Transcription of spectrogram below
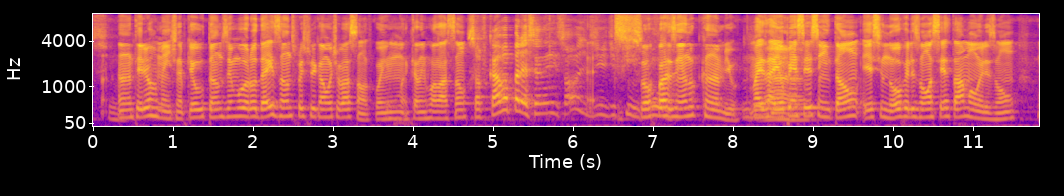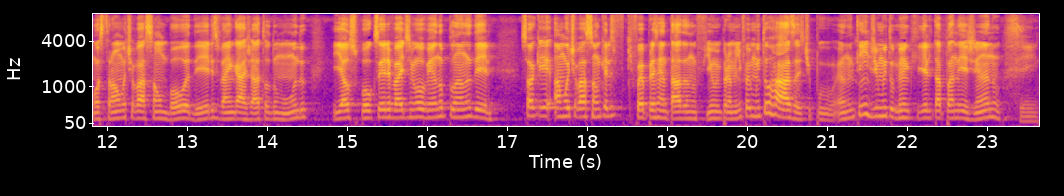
Sim. anteriormente, né? Porque o Thanos demorou 10 anos pra explicar a motivação. Ficou em uma- aquela enrolação. Só ficava aparecendo aí só de, de fim. Só fazendo câmbio. Mas aí eu Aham. pensei assim, então esse novo eles vão acertar a mão, eles vão mostrar uma motivação boa deles, vai engajar todo mundo e aos poucos ele vai desenvolvendo o plano dele. Só que a motivação que, ele, que foi apresentada no filme pra mim foi muito rasa, tipo, eu não entendi muito bem o que ele tá planejando, Sim.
